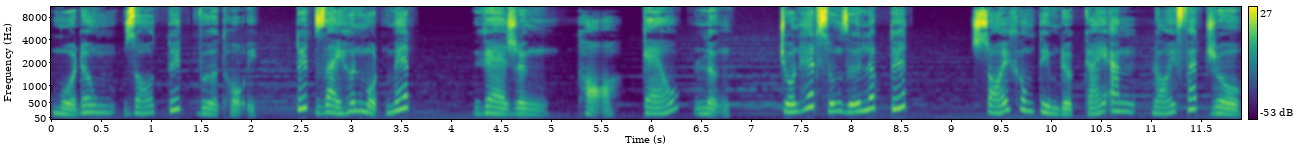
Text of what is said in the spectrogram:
Mùa đông gió tuyết vừa thổi, tuyết dày hơn một mét, gà rừng, thỏ, kéo, lựng, trốn hết xuống dưới lớp tuyết. Sói không tìm được cái ăn, đói phát rồ.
